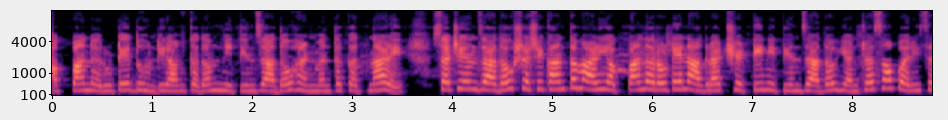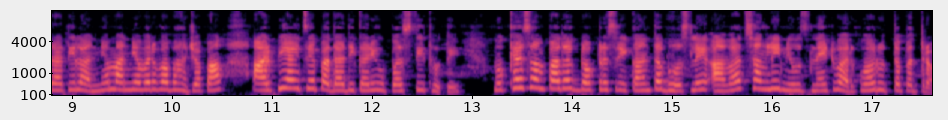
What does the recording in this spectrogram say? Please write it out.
अप्पा नरुटे धोंडीराम कदम नितीन जाधव हनुमंत कतनाळे सचिन जाधव शशिकांत माळी अप्पा नरोटे नागराज शेट्टी नितीन जाधव यांच्यासह परिसरातील अन्य मान्यवर व भाजपा आरपीआयचे पदाधिकारी उपस्थित होते. मुख्य संपादक डॉक्टर श्रीकांत भोसले आवाज सांगली न्यूज नेटवर्क व वृत्तपत्र.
